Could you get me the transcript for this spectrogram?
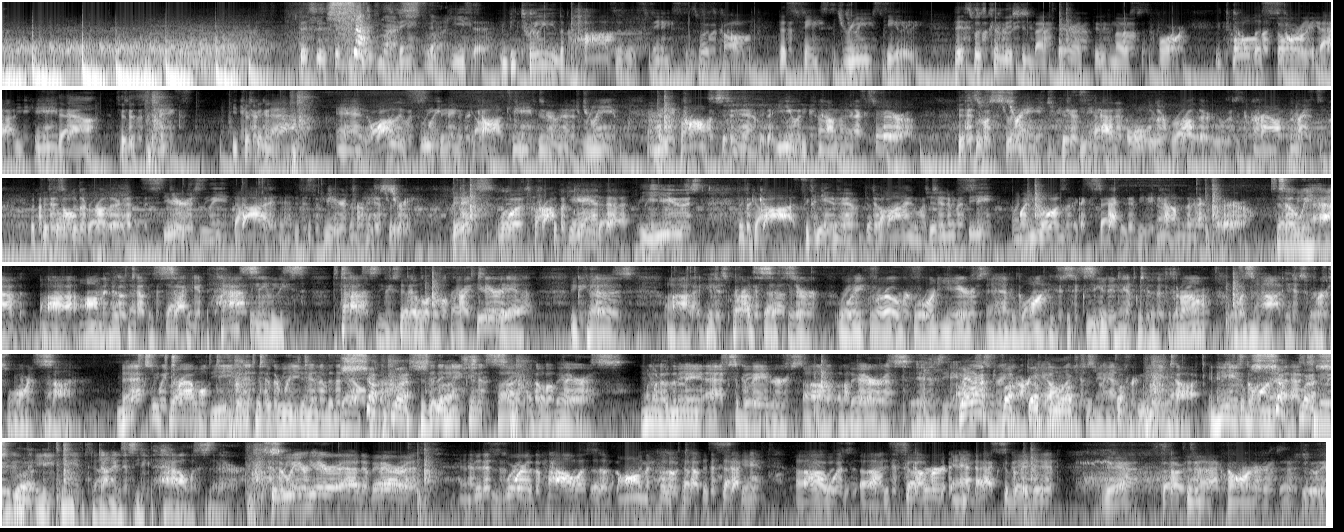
This is the Suck Great my Sphinx slut. of Giza. And between the paws of the Sphinx is what's called the Sphinx dream stele. This was commissioned by Pharaoh Thutmose IV, who told a story about he came down to the Sphinx, he took a nap, and while he was sleeping, the gods came to him in a dream, and they promised to him that he would become the next Pharaoh. This was strange because he had an older brother who was the crown prince, but this older brother had mysteriously died and disappeared from history. This was propaganda he used the gods to give him divine legitimacy when he wasn't expected to become the next pharaoh. So we have uh, Amenhotep II passing these tests, these biblical criteria, because uh, his predecessor reigned for over 40 years, and the one who succeeded him to the throne was not his firstborn son. Next, we travel deep into the region of the Delta, to the ancient site of Avaris. One of the main excavators of Avaris is the Austrian fucked up and archaeologist Manfred fucking and he's the one that excavated the 18th dynasty palace there. So we are here at Avaris, and this is where the palace of Amenhotep II uh, was uh, discovered and excavated. Yeah, starts in that corner essentially.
